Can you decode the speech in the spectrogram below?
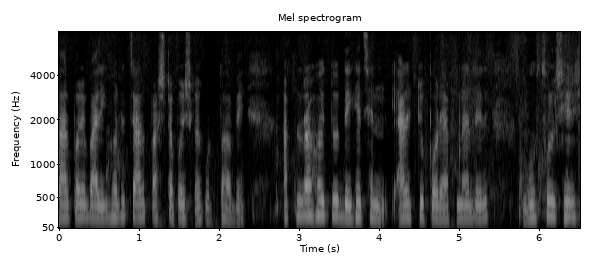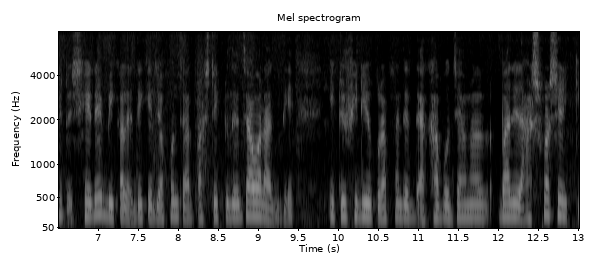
তারপরে বাড়ি ঘরে চার পাঁচটা পরিষ্কার করতে হবে। আপনারা হয়তো দেখেছেন, আরেকটু পরে আপনাদের গোসল সেরে সেরে বিকালের দিকে যখন চার পাঁচটা একটু দিয়ে যাওয়ার আগ দিয়ে একটু ভিডিও করে আপনাদের দেখাবো যে আমার বাড়ির আশপাশের কি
